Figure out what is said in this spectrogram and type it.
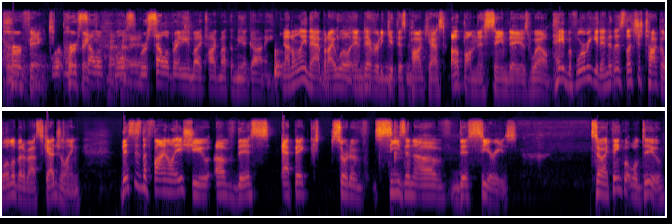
Perfect. We're, we're, Perfect. cele- we're, we're celebrating by talking about the Miagani. Not only that, but I will endeavor to get this podcast up on this same day as well. Hey, before we get into this, let's just talk a little bit about scheduling. This is the final issue of this epic sort of season of this series. So I think what we'll do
